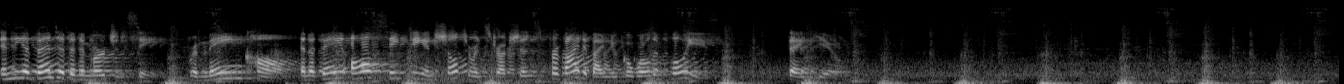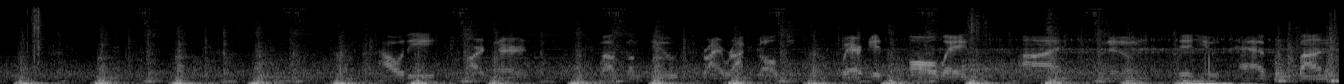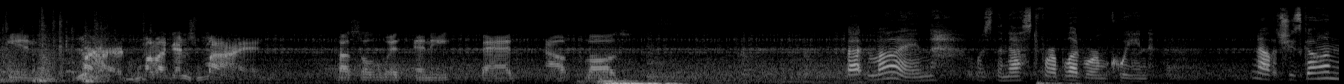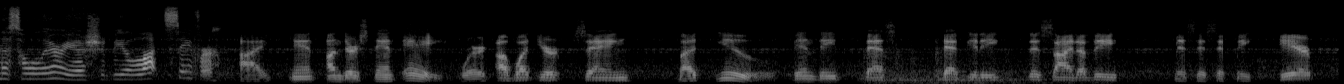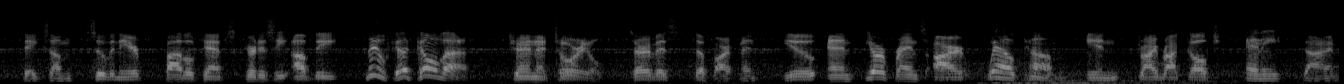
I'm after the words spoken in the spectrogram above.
In the event of an emergency, remain calm and obey all safety and shelter instructions provided by Nuka World employees. Thank you. That she's gone, this whole area should be a lot safer. I can't understand a word of what you're saying, but you've been the best deputy this side of the Mississippi. Here, take some souvenir bottle caps courtesy of the Nuka Cola Janitorial Service Department. You and your friends are welcome in Dry Rock Gulch anytime.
